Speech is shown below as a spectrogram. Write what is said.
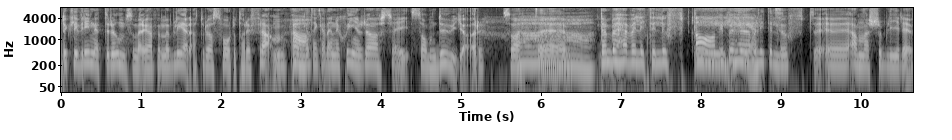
du kliver in i ett rum som är övermöblerat och du har svårt att ta dig fram. Ja. Jag kan tänka att energin rör sig som du gör. Så att, ah, eh, den behöver lite luftighet. Ja, vi behöver lite luft. Eh, annars så blir det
